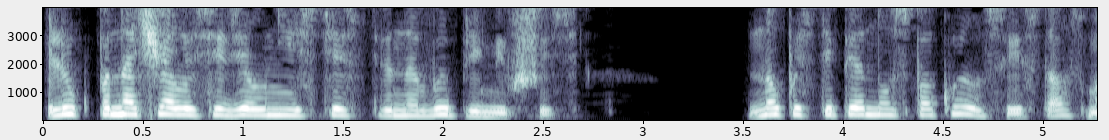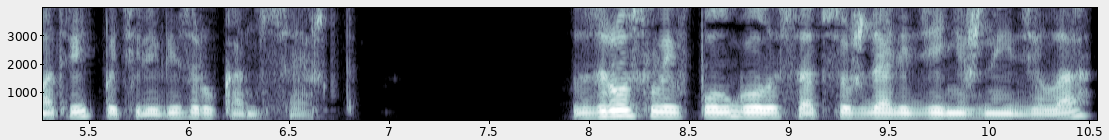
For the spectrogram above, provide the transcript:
Люк поначалу сидел неестественно выпрямившись, но постепенно успокоился и стал смотреть по телевизору концерт. Взрослые в полголоса обсуждали денежные дела.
